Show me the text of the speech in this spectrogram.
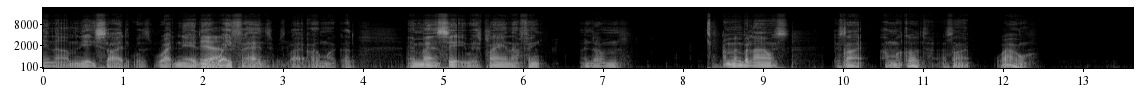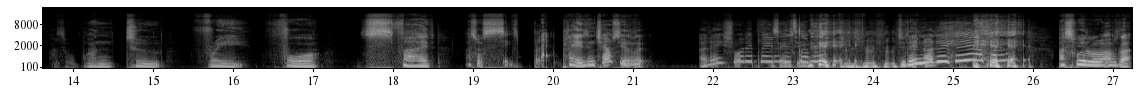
in um, the east side. It was right near the Yeah. away fans. It was like, oh my god. And Man City was playing, I think, and um, I remember now it was, it was like, oh my god. I was like, wow. I said one, two, three, four, five. I saw six black players in Chelsea. I was like, are they sure they're playing The in same this team. club? Do they know they're here? I swear, to God, I was like,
